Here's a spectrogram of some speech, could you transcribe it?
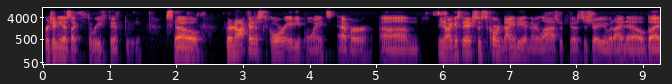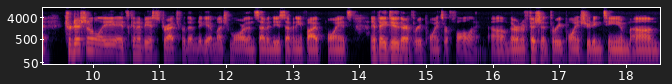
Virginia is like 350. So they're not going to score 80 points ever. Um, you know, I guess they actually scored 90 in their last, which goes to show you what I know. But traditionally, it's going to be a stretch for them to get much more than 70, 75 points. And if they do, their three points are falling. Um, they're an efficient three point shooting team. Um,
